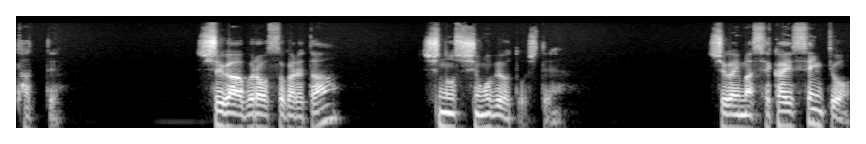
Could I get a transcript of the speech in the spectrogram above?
立って主が油を注がれた主のしもべを通して主が今世界選挙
